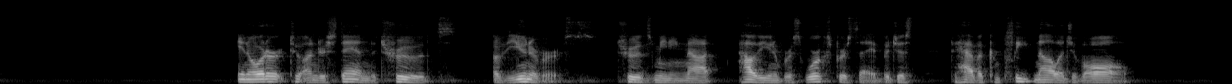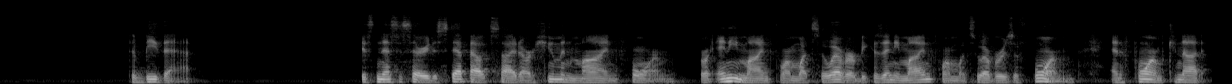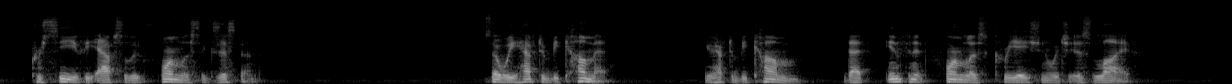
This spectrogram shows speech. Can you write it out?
In order to understand the truths of the universe, truths meaning not how the universe works per se, but just to have a complete knowledge of all, to be that, it's necessary to step outside our human mind form or any mind form whatsoever, because any mind form whatsoever is a form, and a form cannot perceive the absolute formless existence. So we have to become it. You have to become that infinite formless creation which is life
